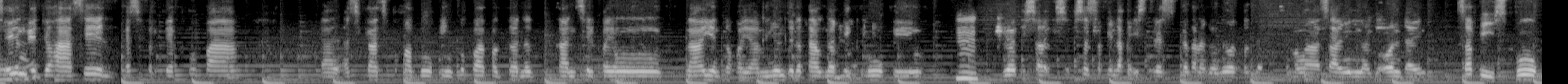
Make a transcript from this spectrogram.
Okay. ayun, medyo hassle. Kasi prepare ko pa, uh, asikaso ko pa, booking ko pa, pagka nag-cancel pa yung client o kaya yung tinatawag na big booking. Hmm. Yun, isa, isa, isa sa pinaka-stress ka talaga doon pag sa mga sa amin nag-online sa Facebook.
